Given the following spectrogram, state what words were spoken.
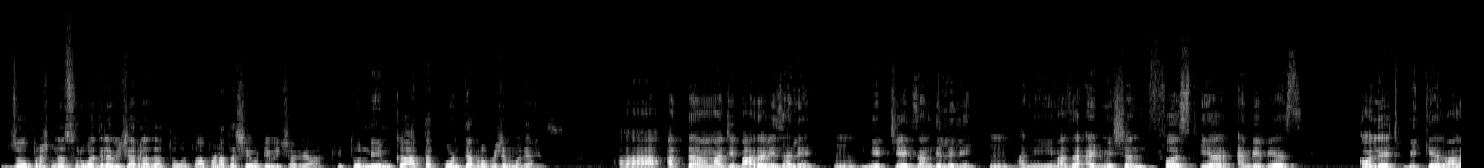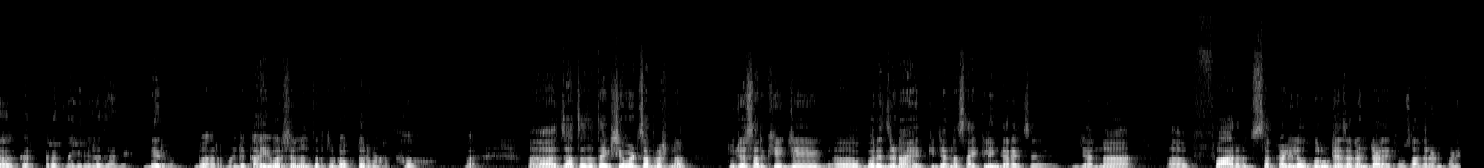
जो प्रश्न सुरुवातीला विचारला जातो तो आपण आता शेवटी विचारूया की तू नेमकं आता कोणत्या प्रोफेशनमध्ये आहेस? आ, आता माझी बारावी झाले नीटची एक्झाम दिलेली. आणि माझं admission first year M B B S college B K L Walawalkar रत्नागिरीला झाले डेरवन बर म्हणजे काही वर्षानंतर तू डॉक्टर होणार. हो. बर. जाता जाता एक शेवटचा प्रश्न. तुझ्यासारखे जे बरेच जण आहेत की ज्यांना सायकलिंग करायचं आहे ज्यांना फार सकाळी लवकर उठायचा कंटाळा येतो साधारणपणे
